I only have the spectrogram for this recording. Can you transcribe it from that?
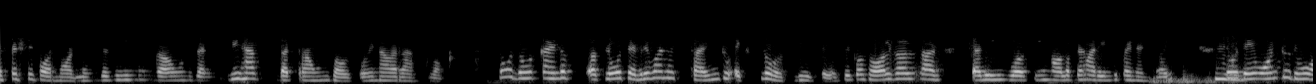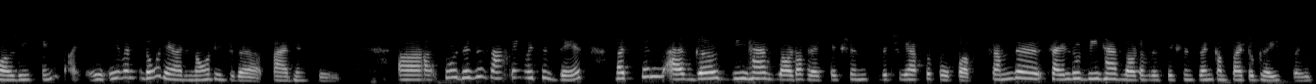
especially for modeling, the evening gowns, and we have that rounds also in our ramp walk. So those kind of uh, clothes everyone is trying to explore these days because all girls are studying, working, all of them are independent, right? So Mhm. they want to do all these things uh, even though they are not into the pageant field. Uh, so this is something which is there, but still as girls we have lot of restrictions which we have to cope up. From the childhood we have lot of restrictions when compared to guys, right?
